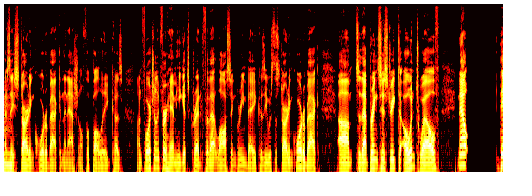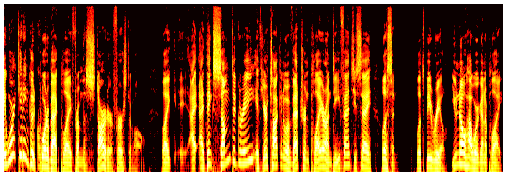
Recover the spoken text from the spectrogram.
as a starting quarterback in the National Football League. Because unfortunately for him, he gets credit for that loss in Green Bay because he was the starting quarterback. Um, so that brings his streak to 0 and 12. Now, they weren't getting good quarterback play from the starter. First of all, like I, I think some degree, if you're talking to a veteran player on defense, you say, listen, let's be real. You know how we're going to play.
